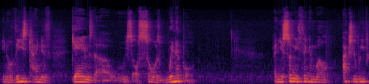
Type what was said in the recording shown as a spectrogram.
You know, these kind of games that are, we sort of saw as winnable. And you're suddenly thinking, well, actually we've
